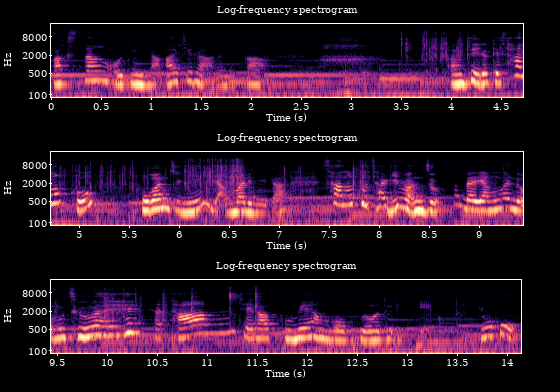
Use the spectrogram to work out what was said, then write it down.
막상 어디 나가지를 않으니까 하, 아무튼 이렇게 사놓고 보관 중인 양말입니다. 사놓고 자기 만족. 나 양말 너무 좋아해. 자 다음 제가 구매한 거 보여드릴게요. 요거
